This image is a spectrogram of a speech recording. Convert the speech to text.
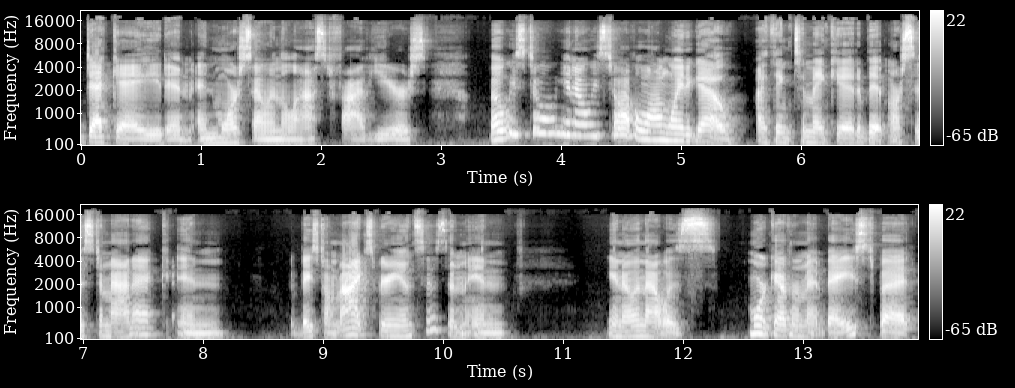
decade and, and more so in the last five years. But we still, you know, we still have a long way to go, I think, to make it a bit more systematic and based on my experiences and, and you know, and that was more government based, but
